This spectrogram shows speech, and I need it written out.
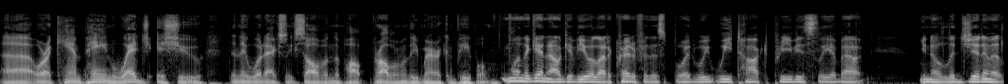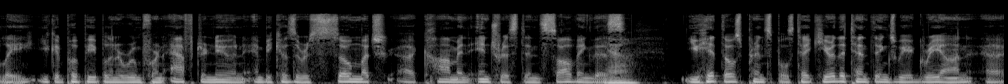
uh, or a campaign wedge issue than they would actually solving the po- problem of the American people. Well, and again, I'll give you a lot of credit for this, Boyd. We we talked previously about, you know, legitimately you could put people in a room for an afternoon, and because there was so much uh, common interest in solving this, Yeah. you hit those principles. Take here are the ten things we agree on. Uh,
